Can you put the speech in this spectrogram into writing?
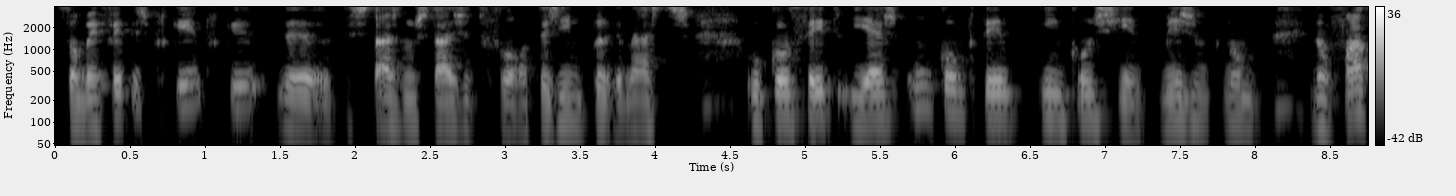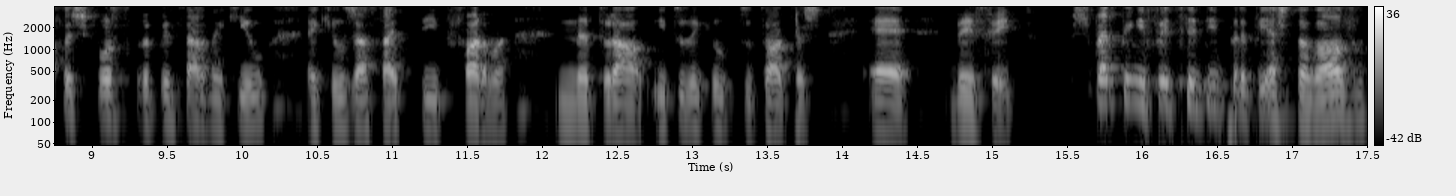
são bem feitas. Porquê? Porque uh, estás num estágio de flow, ou seja, impregnaste o conceito e és um competente inconsciente. Mesmo que não, não faças esforço para pensar naquilo, aquilo já sai de ti de forma natural e tudo aquilo que tu tocas é bem feito. Espero que tenha feito sentido para ti esta dose,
